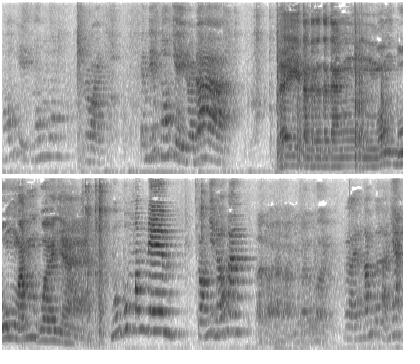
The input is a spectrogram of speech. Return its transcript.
Món gì? Món món rồi. Em biết món gì rồi đó. Đây tăng tăng tăng tăng tăng. Món bún mắm quê nhà. Muốn bún mắm nêm. Còn gì nữa không anh? Hết rồi hết rồi nhiêu đó đủ rồi. Rồi anh đóng cửa lại nha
